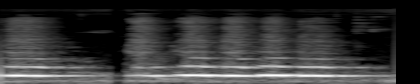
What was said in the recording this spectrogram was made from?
なるほど。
